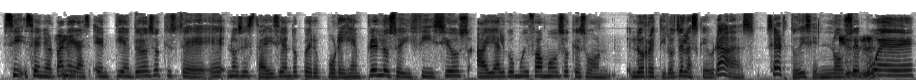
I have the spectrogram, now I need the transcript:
Sí, señor Vanegas, entiendo eso que usted eh, nos está diciendo, pero por ejemplo en los edificios hay algo muy famoso que son los retiros de las quebradas, ¿cierto? Dice, no se puede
